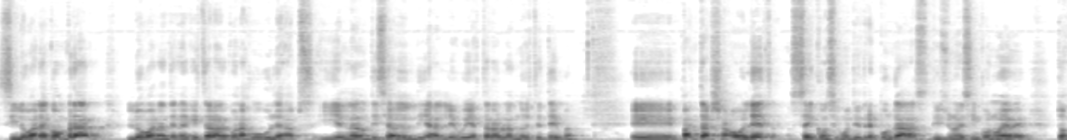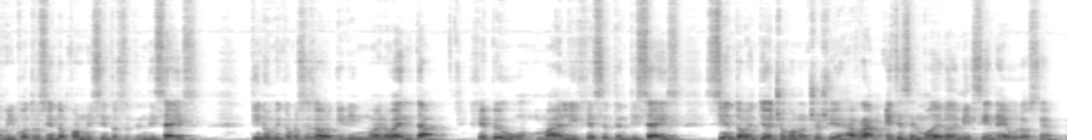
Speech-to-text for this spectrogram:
si lo van a comprar, lo van a tener que instalar con las Google Apps. Y en la noticia del día les voy a estar hablando de este tema. Eh, pantalla OLED 6,53 pulgadas, 1959, 2400 x 1176. Tiene un microprocesador Kirin 990, GPU Mali G76, 128 con 8 GB de RAM. Este es el modelo de 1100 euros. ¿eh?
